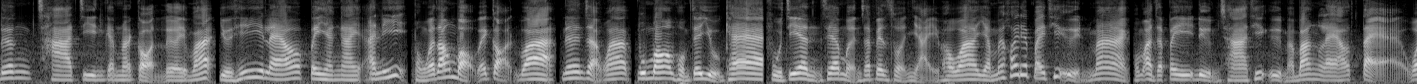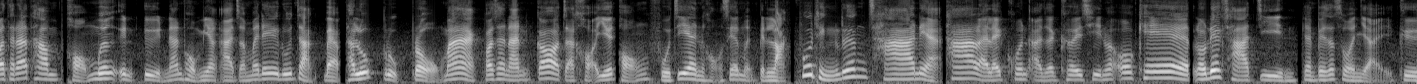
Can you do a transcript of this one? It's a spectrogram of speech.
เรื่อง่องชาจีนกันมาก่อนเลยว่า อยู่ที่นี่แล้วเป็นยังไง อันนี้ผมก็ต้องบอกไว้ก่อนว่า เนื่องจากว่ามุมมองของผมจะอยู่แค่ฟูเจียนเสียเหมือนจะเป็นส่วนใหญ่ เพราะว่ายังไม่ค่อยได้ไปที่อื่นมาก ผมอาจจะไปดื่มชาที่อื่นมาบ้างแล้ว แต่วัฒนธรรมของเมืองอื่น ๆ นั้นผมยังอาจจะไม่ได้รู้จักแบบทะลุปลุกโปร่งมาก เพราะฉะนั้นก็จะขอยึดของฟูเจียนของเซียเหมือนเป็นหลัก พูดถึงเรื่องชาเนี่ยถ้าหลาย ๆ คนอาจจะเคยชินว่าโอเค เราเรียกชาจีนกันเป็นสัดส่วนใหญ่ คือ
